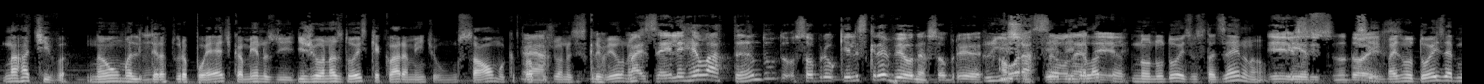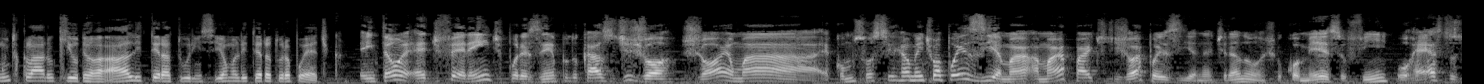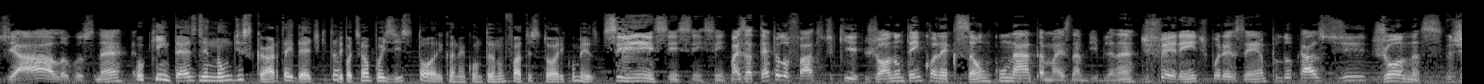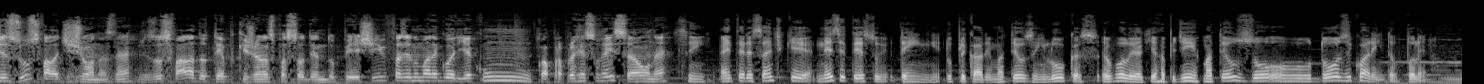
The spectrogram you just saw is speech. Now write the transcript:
narrativa, não uma literatura poética, a menos de, de Jonas 2, que é claramente um salmo que o próprio É. Jonas escreveu, né? Mas é ele relatando do- sobre o que ele escreveu, né? Sobre a oração, ele né, relatando. dele. No, no 2, você está dizendo, não? Isso, isso, no 2. Sim, mas no 2 é muito claro que a literatura em si é uma literatura poética. Então é diferente, por exemplo, do caso de Jó. Jó é uma. é como se fosse realmente uma poesia. A maior, a maior parte de Jó é poesia, né? Tirando o começo, o fim, o resto, os diálogos, né? O que em tese não descarta a ideia de que também pode ser uma poesia histórica, né? Contando um fato histórico mesmo. Sim, sim, sim, sim. Mas até pelo fato de que Jó não tem conexão com nada mais na Bíblia, né? Diferente, por exemplo, do caso de Jonas. Jesus fala de Jonas, né? Jesus fala do tempo que Jonas passou dentro do peixe, fazendo uma alegoria com, com a própria ressurreição, né? Sim. É interessante que nesse texto tem duplicado em Mateus e em Lucas. Eu vou ler aqui rapidinho. Mateus 12, 40, eu tô lendo.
